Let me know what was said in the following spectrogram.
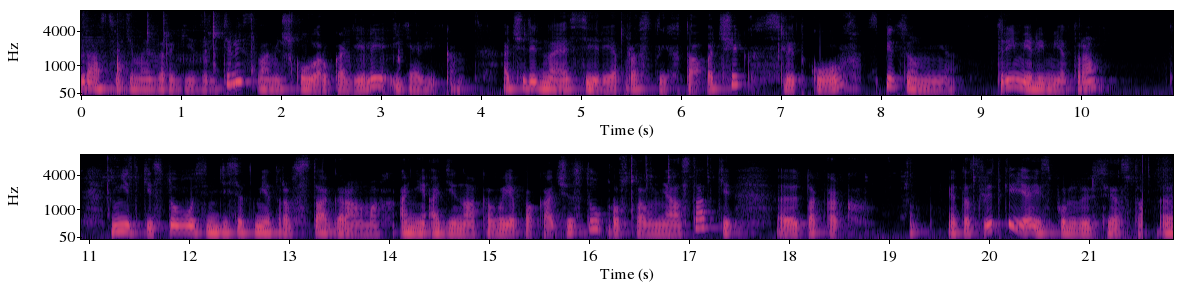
Здравствуйте, мои дорогие зрители! С вами Школа Рукоделия и я Вика. Очередная серия простых тапочек, следков. Спицы у меня 3 миллиметра. Нитки 180 метров в 100 граммах. Они одинаковые по качеству. Просто у меня остатки, э, так как это следки, я использую все остатки. Э,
